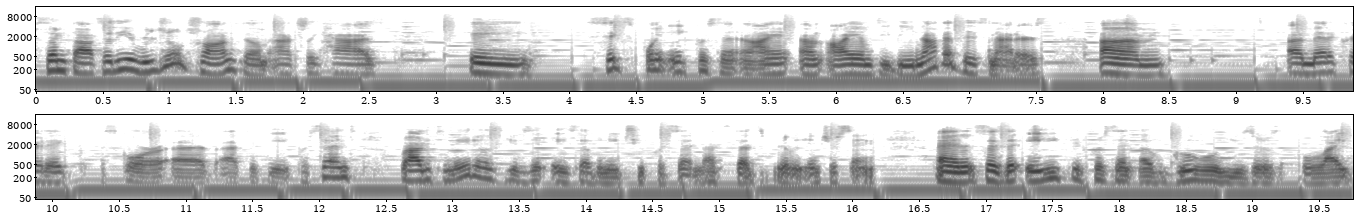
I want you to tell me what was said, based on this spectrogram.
some thoughts. So the original Tron film actually has a 6.8% on IMDb. Not that this matters. Um, a Metacritic score of uh, 58%. Rotten Tomatoes gives it a 72%. That's that's really interesting. And it says that 83% of Google users like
